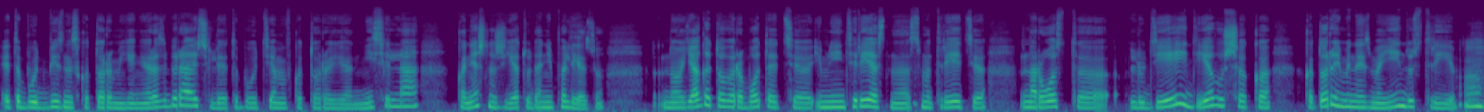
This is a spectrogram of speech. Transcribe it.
это будет бизнес, в котором я не разбираюсь, или это будет тема, в которой я не сильна, конечно же, я туда не полезу. Но я готова работать, э, и мне интересно смотреть э, на рост э, людей, девушек, которые именно из моей индустрии. Uh-huh.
